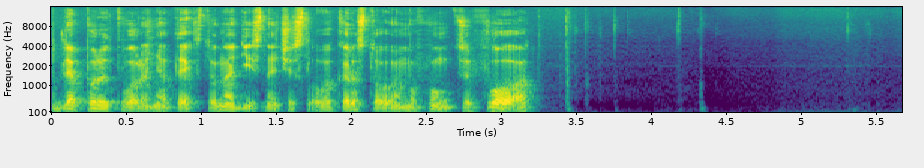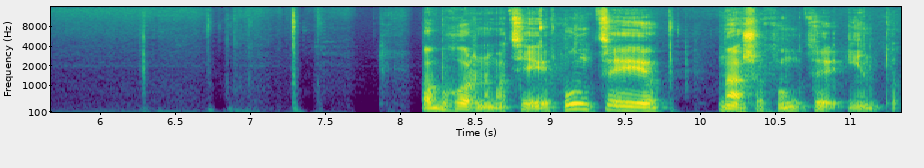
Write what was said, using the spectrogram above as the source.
для перетворення тексту на дійсне число використовуємо функцію float. Обгорнемо цією функцією нашу функцію input.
